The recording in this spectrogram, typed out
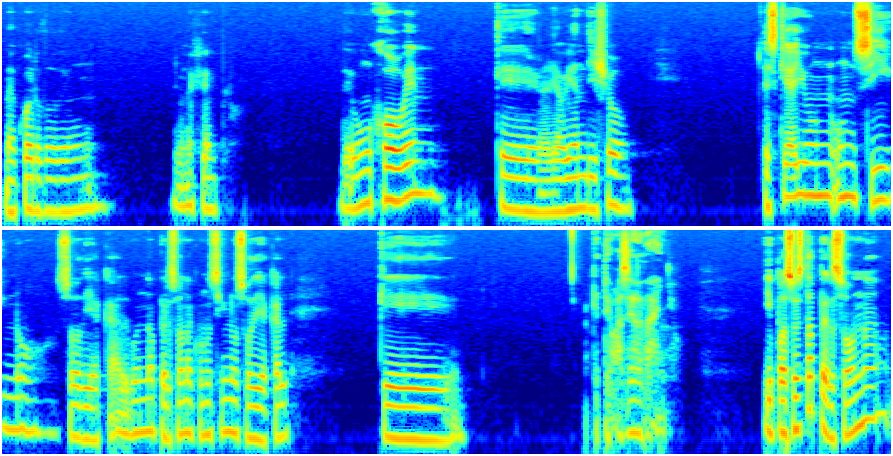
me acuerdo de un, de un ejemplo de un joven que le habían dicho es que hay un, un signo zodiacal, una persona con un signo zodiacal que, que te va a hacer daño. Y pasó esta persona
